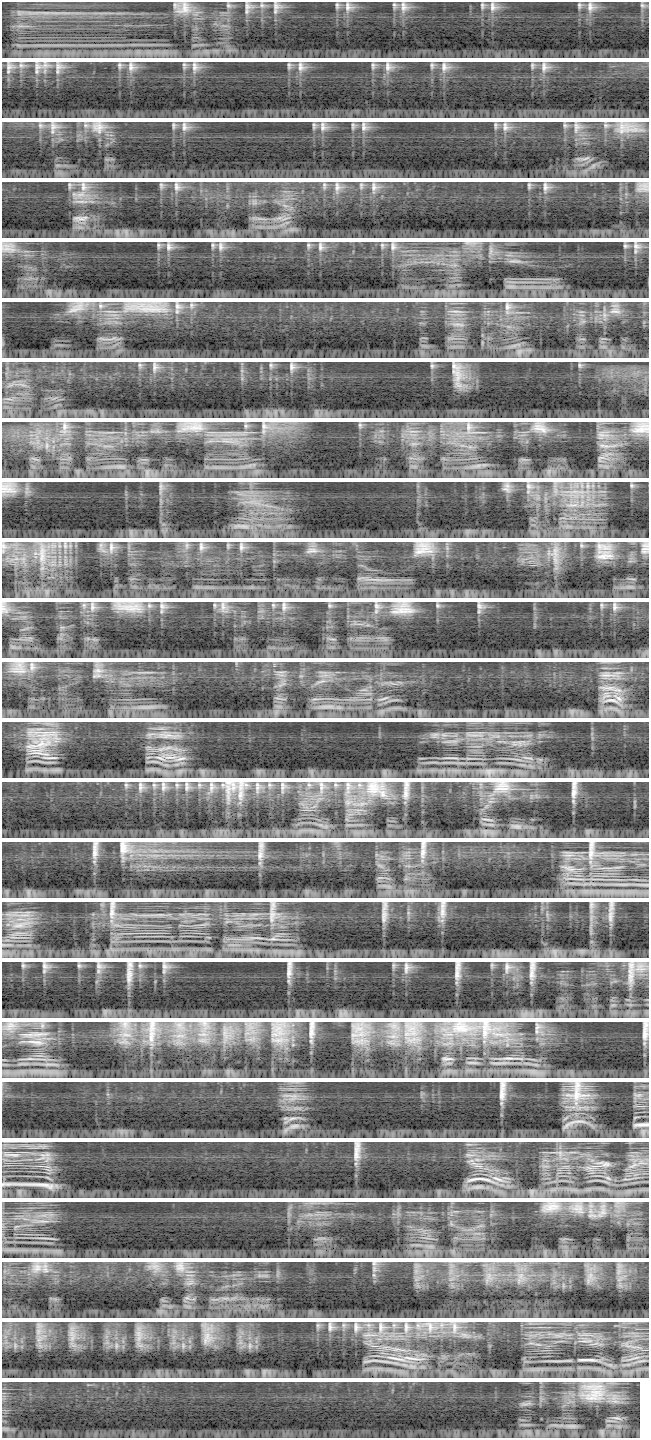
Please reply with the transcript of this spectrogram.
Uh, somehow. I think it's like this? Yeah. There you go. So I have to use this. Hit that down. That gives me gravel. Hit that down, gives me sand. Hit that down, gives me dust. Now, let's put uh, Put that in there for now. I'm not going to use any of those. should make some more buckets so I can, or barrels, so I can collect rainwater. Oh, hi. Hello. What are you doing down here already? No, you bastard. Poisoned me. Fuck, don't die. Oh no, I'm gonna die. Uh-huh. Oh no, I think I'm gonna die. Yeah, I think this is the end. This is the end. no, no, no, no! Yo, I'm on hard. Why am I... Oh god, this is just fantastic. This is exactly what I need. Yo, what the hell are you doing, bro? Wrecking my shit.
